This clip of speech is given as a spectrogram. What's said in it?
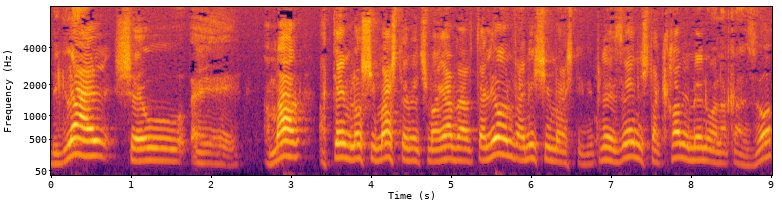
בגלל שהוא אה, אמר, אתם לא שימשתם את שמעיה ואבטליון ואני שימשתי. מפני זה נשתכחה ממנו הלכה זו,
